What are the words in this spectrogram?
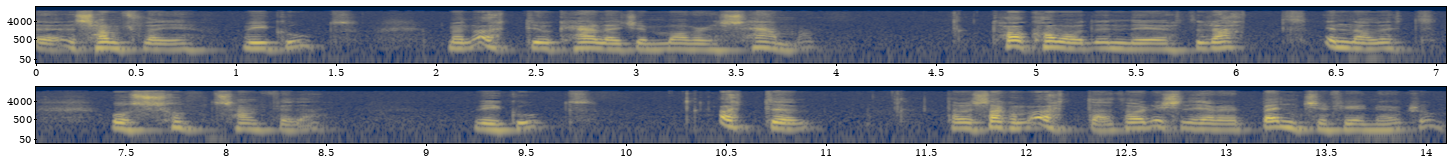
eh, samfleie vi god, men åtta og kærleika må være saman. Ta kommer vi inn i et ratt, innalitt og sunt samfunn vi god. Åtta Da vi snakker om øtta, da er det ikke det å være bensin for nøkron.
